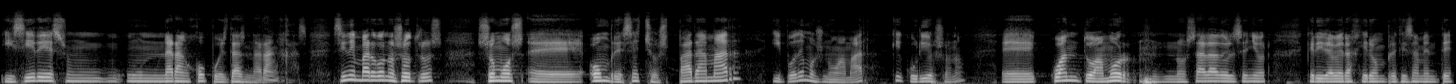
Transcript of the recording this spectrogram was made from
y si eres un, un naranjo, pues das naranjas. Sin embargo, nosotros somos hombres hechos para amar y podemos no amar. Curioso, ¿no? Eh, cuánto amor nos ha dado el Señor, querida Vera Girón, precisamente,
